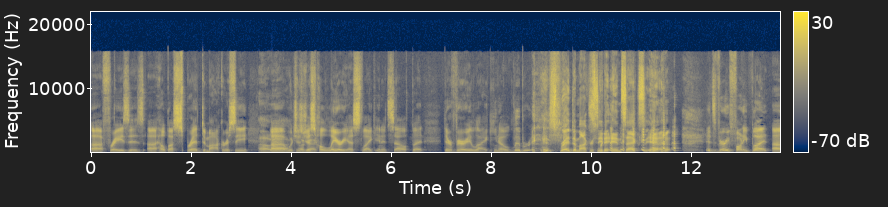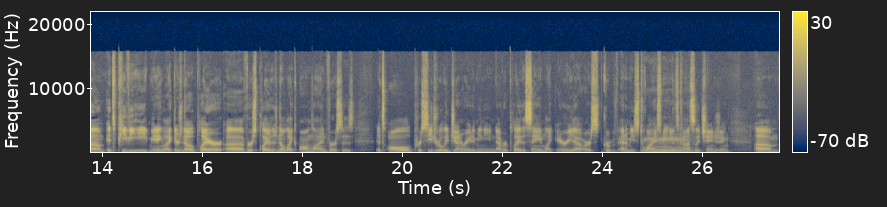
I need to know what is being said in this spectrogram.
uh, phrase is uh, "help us spread democracy," Oh, yeah. uh, which is just hilarious, like in itself. But they're very like you know liberate. Spread democracy to insects. Yeah. It's very funny, but um, it's PVE, meaning like there's no player uh, versus player. There's no like online versus. It's all procedurally generated, meaning you never play the same like area or s- group of enemies twice, meaning it's constantly changing. Um,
